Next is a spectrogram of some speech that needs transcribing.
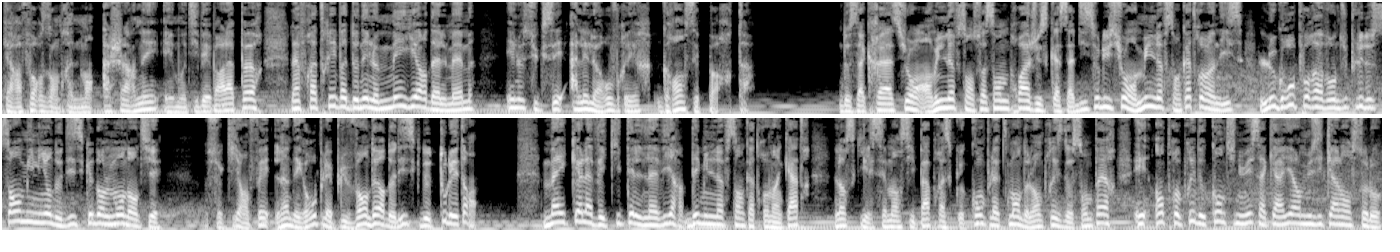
Car à force d'entraînement acharné et motivé par la peur, la fratrie va donner le meilleur d'elle-même et le succès allait leur ouvrir grand ses portes. De sa création en 1963 jusqu'à sa dissolution en 1990, le groupe aura vendu plus de 100 millions de disques dans le monde entier, ce qui en fait l'un des groupes les plus vendeurs de disques de tous les temps. Michael avait quitté le navire dès 1984 lorsqu'il s'émancipa presque complètement de l'emprise de son père et entreprit de continuer sa carrière musicale en solo,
